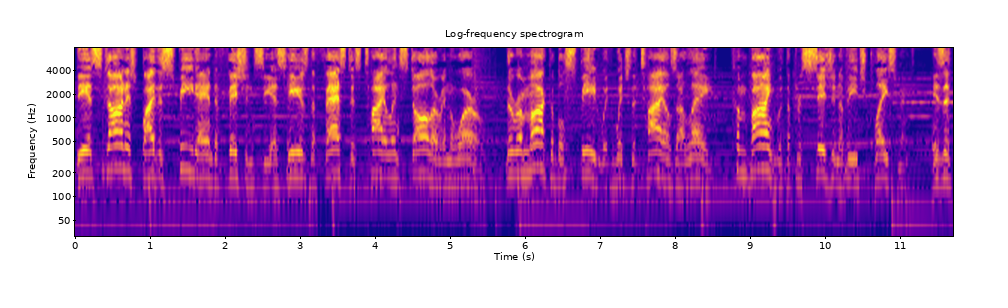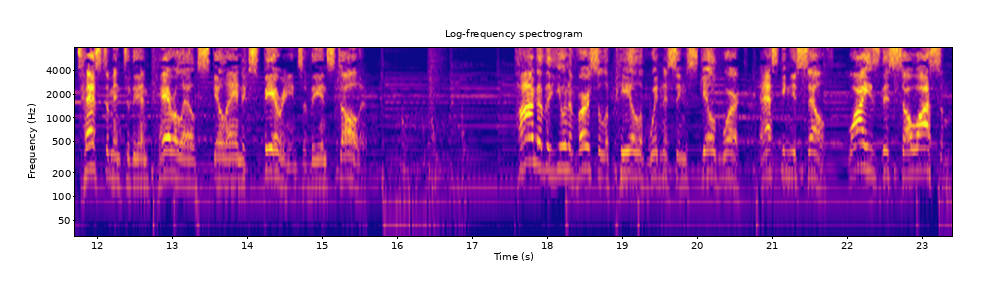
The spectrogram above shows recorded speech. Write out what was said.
Be astonished by the speed and efficiency as he is the fastest tile installer in the world. The remarkable speed with which the tiles are laid, combined with the precision of each placement, is a testament to the unparalleled skill and experience of the installer. Ponder the universal appeal of witnessing skilled work, asking yourself, why is this so awesome?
